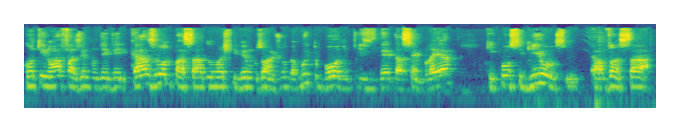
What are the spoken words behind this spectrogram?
continuar fazendo o dever de casa. O ano passado nós tivemos uma ajuda muito boa do presidente da Assembleia, que conseguiu avançar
